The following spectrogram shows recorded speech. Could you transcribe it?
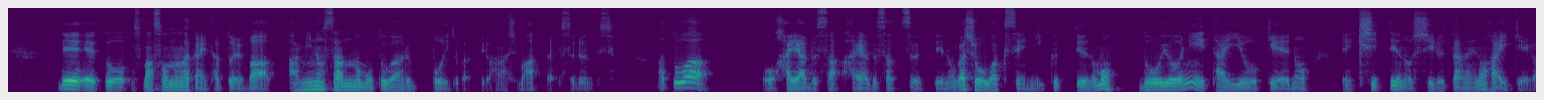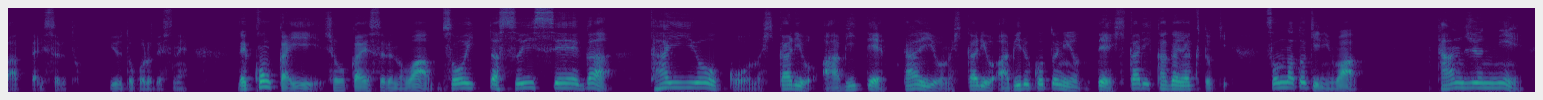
で、えっ、ー、と、まあ、その中に例えば、アミノ酸の元があるっぽいとかっていう話もあったりするんですよ。あとは、はやぶさ、はやぶさ2っていうのが小惑星に行くっていうのも、同様に太陽系の歴史っていうのを知るための背景があったりするというところですね。で、今回紹介するのは、そういった彗星が太陽光の光を浴びて、太陽の光を浴びることによって光り輝くとき、そんな時には、単純に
